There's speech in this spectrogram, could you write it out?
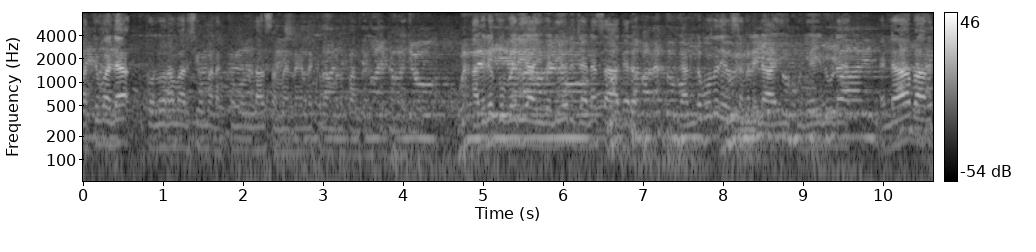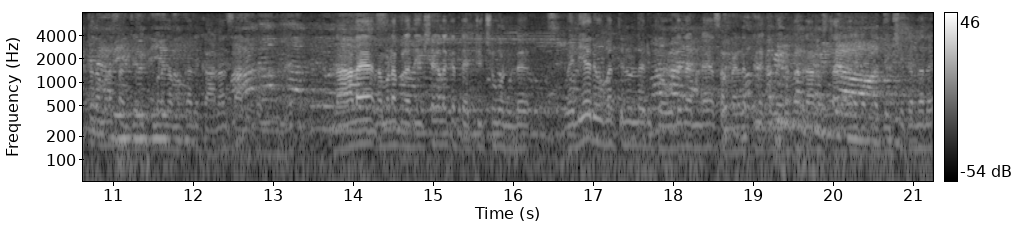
മറ്റു പല തൊണ്ണൂറാം വാർഷികം അടക്കമുള്ള സമ്മേളനങ്ങളിലൊക്കെ നമ്മൾ പങ്കെടുത്തിട്ടുണ്ടെങ്കിലും അതിലൊക്കുപരിയായി വലിയൊരു ജനസാഗരം രണ്ട് മൂന്ന് ദിവസങ്ങളിലായി കുനിയയിലൂടെ എല്ലാ ഭാഗത്തും നമ്മൾ സഞ്ചരിക്കുമ്പോൾ നമുക്കത് കാണാൻ സാധിക്കുന്നുണ്ട്. നാളെ നമ്മുടെ പ്രതീക്ഷകളൊക്കെ തെറ്റിച്ചുകൊണ്ട് വലിയ രൂപത്തിലുള്ള ഒരു ക്രൗഡ് തന്നെ സമ്മേളനത്തിലേക്ക് വരുമെന്നാണ് സ്ഥാപനം പ്രതീക്ഷിക്കുന്നത്.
